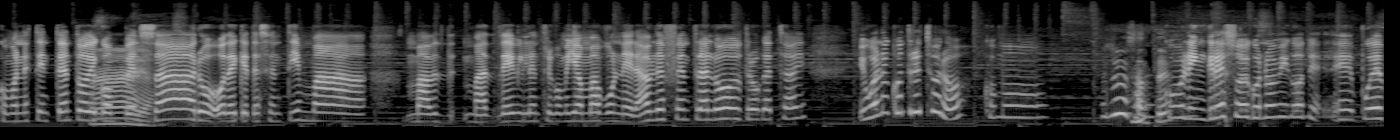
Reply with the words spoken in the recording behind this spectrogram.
Como en este intento de Ah, compensar o, o de que te sentís más, más, más débil, entre comillas, más vulnerable frente al otro, ¿cachai? Igual lo encontré choro, como, Interesante. como el ingreso económico eh, puede,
